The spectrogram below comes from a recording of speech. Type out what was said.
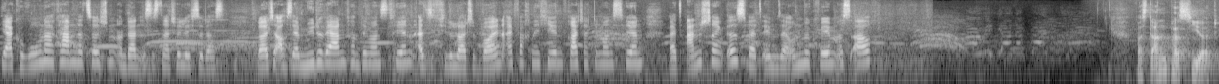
Ja, Corona kam dazwischen und dann ist es natürlich so, dass Leute auch sehr müde werden vom Demonstrieren. Also viele Leute wollen einfach nicht jeden Freitag demonstrieren, weil es anstrengend ist, weil es eben sehr unbequem ist auch. Was dann passiert,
